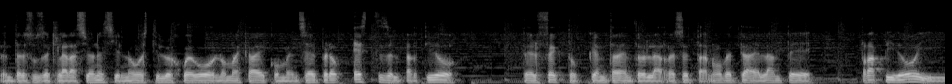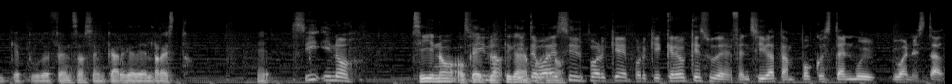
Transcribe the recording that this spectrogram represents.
entre sus declaraciones y el nuevo estilo de juego no me acaba de convencer, pero este es el partido perfecto que entra dentro de la receta, ¿no? Vete adelante rápido y que tu defensa se encargue del resto. Eh, sí y no. Sí, no, ok, sí, Y te voy a decir por qué, porque creo que su defensiva tampoco está en muy buen estado.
